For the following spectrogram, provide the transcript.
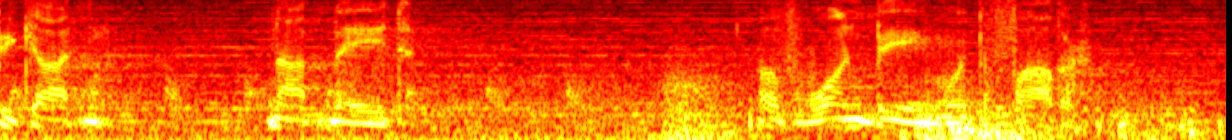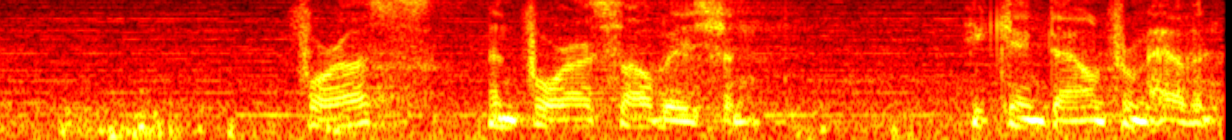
begotten, not made, of one being with the Father. For us and for our salvation, he came down from heaven.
